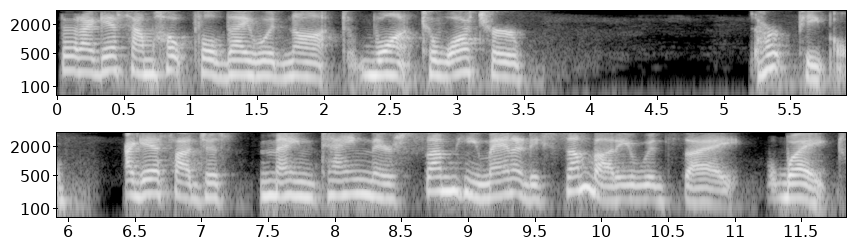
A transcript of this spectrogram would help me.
But i guess i'm hopeful they would not want to watch her hurt people. I guess i just maintain there's some humanity. Somebody would say wait,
